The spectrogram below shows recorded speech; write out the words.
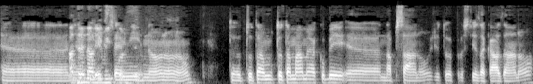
eh, nějaký Adrenalinový sport, no, no, no. To, to, tam, to tam máme jakoby eh, napsáno, že to je prostě zakázáno,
